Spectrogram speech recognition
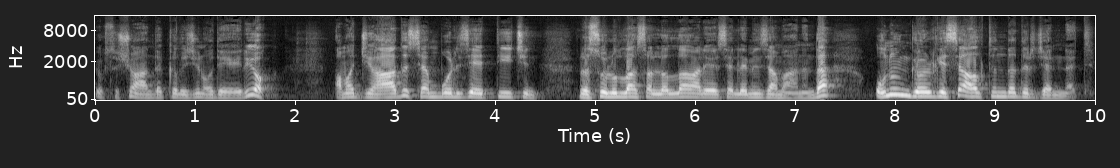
Yoksa şu anda kılıcın o değeri yok. Ama cihadı sembolize ettiği için Resulullah sallallahu aleyhi ve sellemin zamanında onun gölgesi altındadır cennet.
